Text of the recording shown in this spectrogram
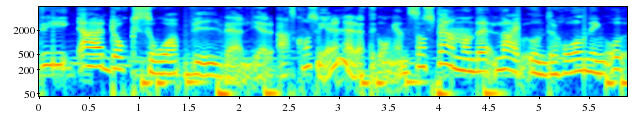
Det är dock så vi väljer att konsumera den här rättegången. Som spännande liveunderhållning och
